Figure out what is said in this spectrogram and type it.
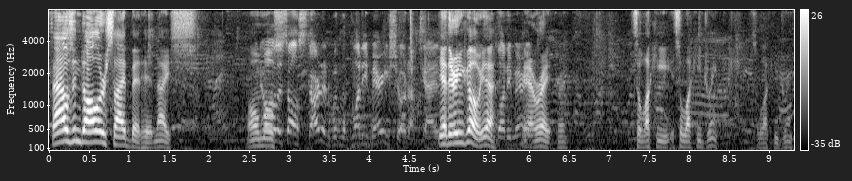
Thousand dollar side bet hit. Nice. You know, Almost. this all started when the Bloody Mary showed up, guys. Yeah, there you go. Yeah. Bloody Mary. Yeah, right, right. It's a lucky. It's a lucky drink. It's a lucky drink.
